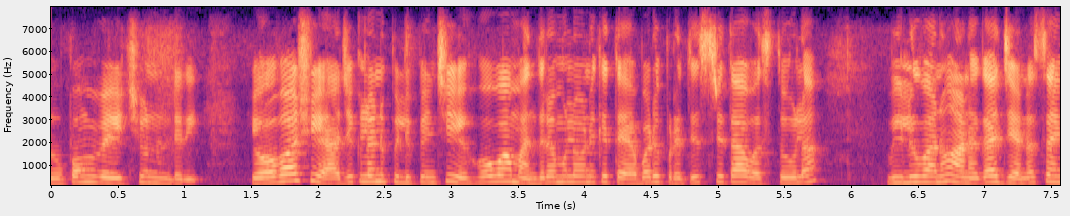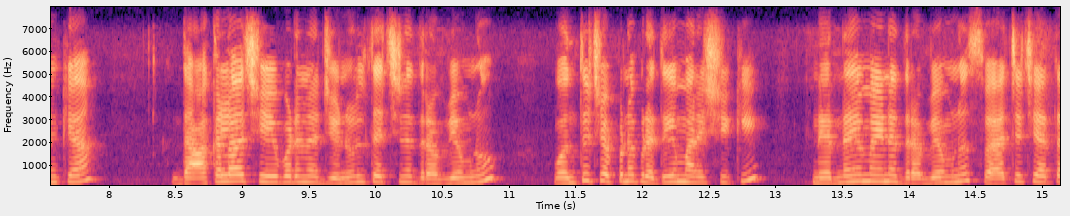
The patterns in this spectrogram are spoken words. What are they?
ధూపము వేయచు నుండిరి. యోవాషు యాజకులను పిలిపించి యహోవా మందిరములోనికి తేబడి ప్రతిష్ఠిత వస్తువుల విలువను అనగా జనసంఖ్య దాఖలా చేయబడిన జనులు తెచ్చిన ద్రవ్యమును వంతు చెప్పిన ప్రతి మనిషికి నిర్ణయమైన ద్రవ్యమును స్వేచ్ఛ చేత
